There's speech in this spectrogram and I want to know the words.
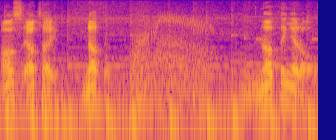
Honestly, I'll tell you, nothing. Nothing at all.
